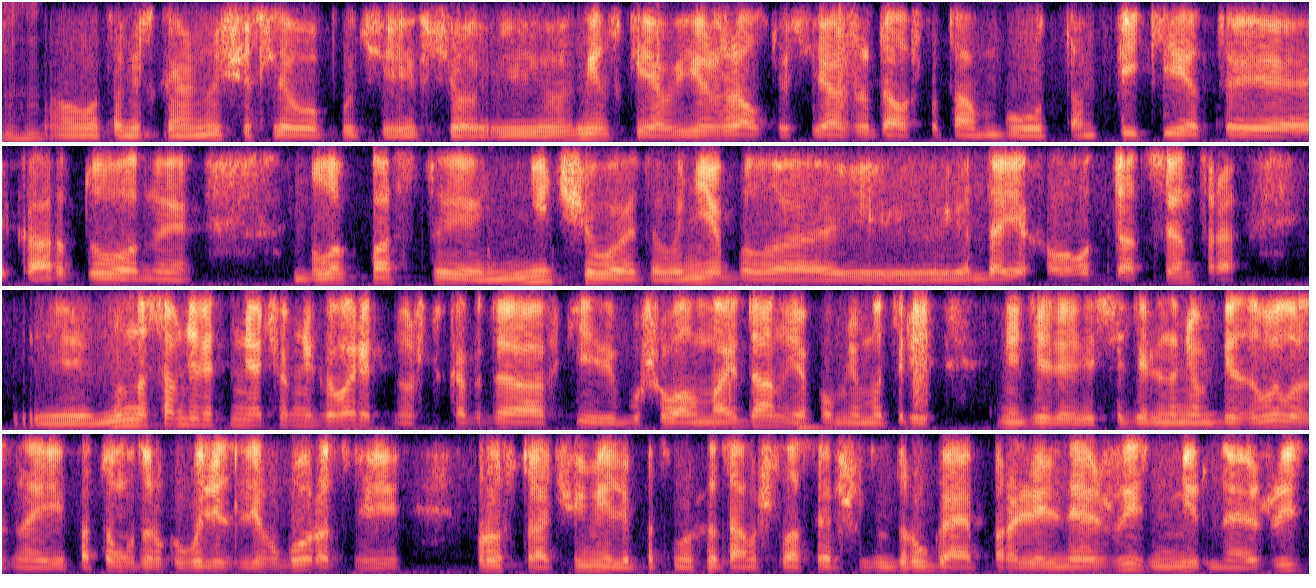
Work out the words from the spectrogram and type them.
Uh-huh. Вот, они сказали, ну, счастливого пути, и все. И в Минске я въезжал, то есть я ожидал, что там будут там пикеты, кордоны, блокпосты, ничего этого не было. И я доехал вот до центра. И, ну, на самом деле это ни о чем не говорит, потому что когда в Киеве бушевал Майдан, я помню, мы три недели сидели на нем безвылазно, и потом вдруг вылезли в город и просто очумели, потому что там шла совершенно другая параллельная жизнь, мирная жизнь,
